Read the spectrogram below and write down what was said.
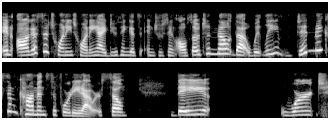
in August of 2020, I do think it's interesting also to note that Whitley did make some comments to 48 hours. So they weren't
